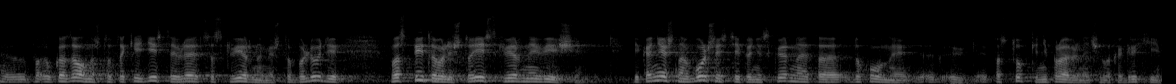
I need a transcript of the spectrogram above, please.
э, указал на, что такие действия являются скверными, чтобы люди воспитывали, что есть скверные вещи – и, конечно, в большей степени скверно это духовные э, э, поступки, неправильные человека, грехи.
